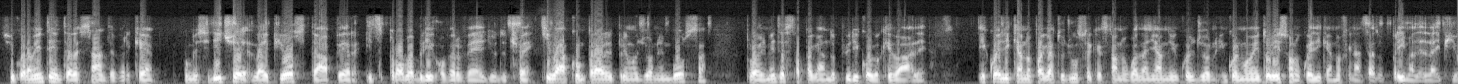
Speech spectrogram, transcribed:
sicuramente è interessante perché come si dice l'IPO sta per It's probably overvalued, cioè chi va a comprare il primo giorno in borsa probabilmente sta pagando più di quello che vale e quelli che hanno pagato giusto e che stanno guadagnando in quel, giorno, in quel momento lì sono quelli che hanno finanziato prima dell'IPO.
